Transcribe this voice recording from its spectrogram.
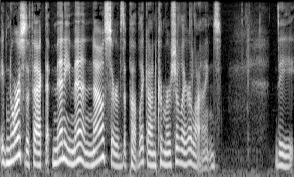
ignores the fact that many men now serve the public on commercial airlines. The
